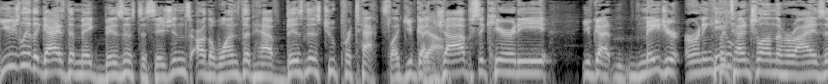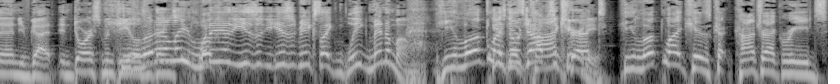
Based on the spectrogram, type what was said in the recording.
usually the guys that make business decisions are the ones that have business to protect. Like you've got Yeah. job security, you've got major earning He- potential on the horizon, you've got endorsement He deals. literally what looked- he, he's, makes like league minimum. He looked He like no his job contract, security. He looked like his co- contract reads:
